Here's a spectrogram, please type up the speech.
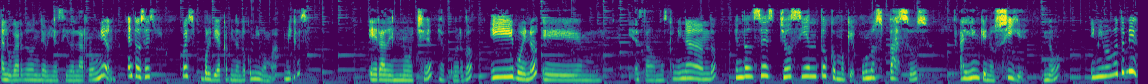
al lugar de donde había sido la reunión. Entonces, pues volvía caminando con mi mamá a mi casa. Era de noche, me acuerdo. Y bueno, eh, estábamos caminando. Entonces yo siento como que unos pasos, alguien que nos sigue, ¿no? Y mi mamá también.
